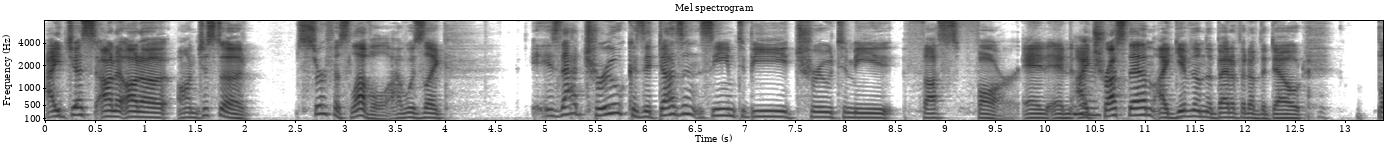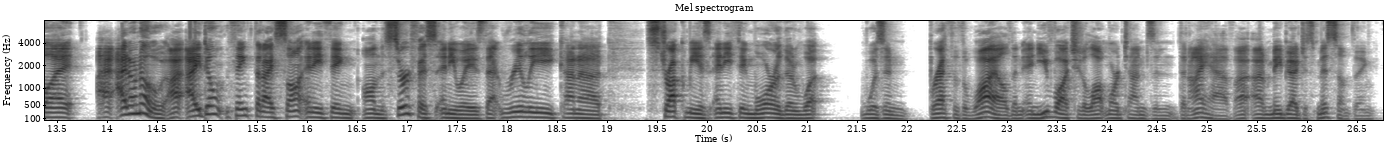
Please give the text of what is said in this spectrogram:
I just on a, on a on just a surface level, I was like, is that true? Because it doesn't seem to be true to me thus far, and and mm-hmm. I trust them. I give them the benefit of the doubt, but I, I don't know. I, I don't think that I saw anything on the surface, anyways, that really kind of struck me as anything more than what was in Breath of the Wild, and, and you've watched it a lot more times than, than I have. I, I maybe I just missed something.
